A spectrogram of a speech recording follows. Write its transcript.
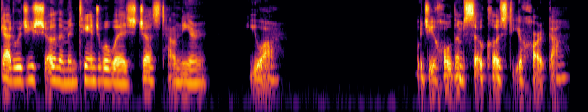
God, would you show them in tangible ways just how near you are? Would you hold them so close to your heart, God?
